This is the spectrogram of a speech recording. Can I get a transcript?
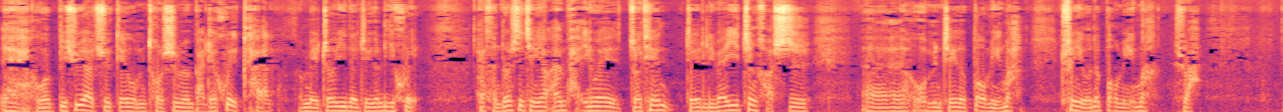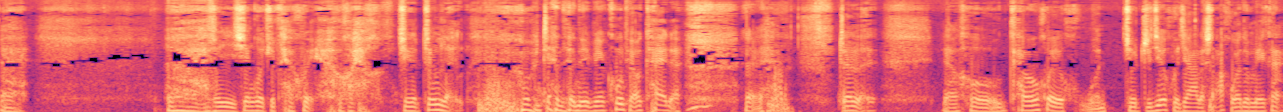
哎，我必须要去给我们同事们把这会开了，每周一的这个例会，还很多事情要安排，因为昨天这礼拜一正好是，呃，我们这个报名嘛，春游的报名嘛，是吧？哎，哎，所以先过去开会。哎呀，这个真冷，我站在那边，空调开着，哎，真冷。然后开完会，我就直接回家了，啥活都没干，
